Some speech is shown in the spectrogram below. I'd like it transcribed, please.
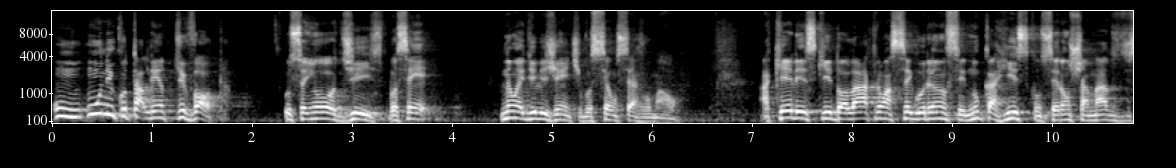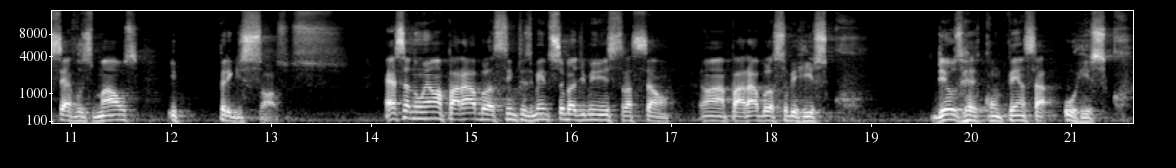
um único talento de volta. O Senhor diz: Você não é diligente, você é um servo mau. Aqueles que idolatram a segurança e nunca arriscam serão chamados de servos maus e preguiçosos. Essa não é uma parábola simplesmente sobre administração, é uma parábola sobre risco. Deus recompensa o risco.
